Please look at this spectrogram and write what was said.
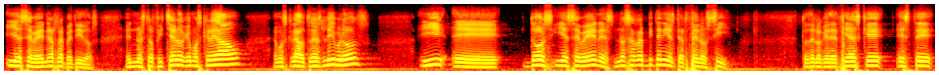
ISBN repetidos. En nuestro fichero que hemos creado, hemos creado tres libros y eh, dos ISBNs no se repiten y el tercero sí. Entonces lo que decía es que este,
